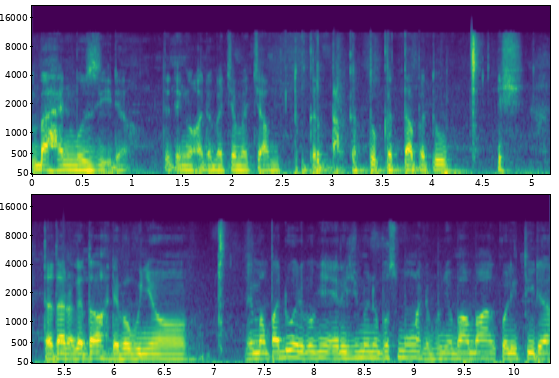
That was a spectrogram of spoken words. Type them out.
Bahan muzik dia. Kita tengok ada macam-macam Ketak ketuk ketap lepas tu. Ish tak tahu nak kata lah, dia punya memang padu dia punya arrangement apa semua. Dia punya barang-barang kualiti dia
